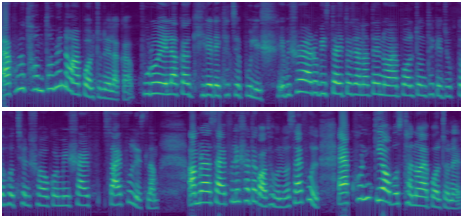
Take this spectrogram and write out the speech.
এখনও থমথমে নয়াপল্টন এলাকা। পুরো এলাকা ঘিরে রেখেছে পুলিশ। এ বিষয়ে আরও বিস্তারিত জানাতে নয়াপল্টন থেকে যুক্ত হচ্ছেন সহকর্মী সাইফ- সাইফুল ইসলাম। আমরা সাইফুলের সাথে কথা বলব। সাইফুল, এখন কি অবস্থা নয়াপল্টনের?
